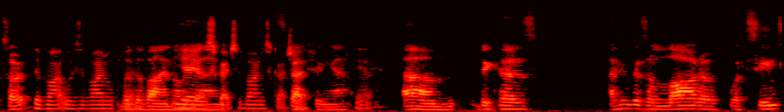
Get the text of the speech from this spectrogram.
Sorry? The vinyl was the vinyl player. With the vinyl. yeah, yeah, scratch the vinyl scratch. Scratching, yeah. Yeah. Um, because I think there's a lot of what seems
